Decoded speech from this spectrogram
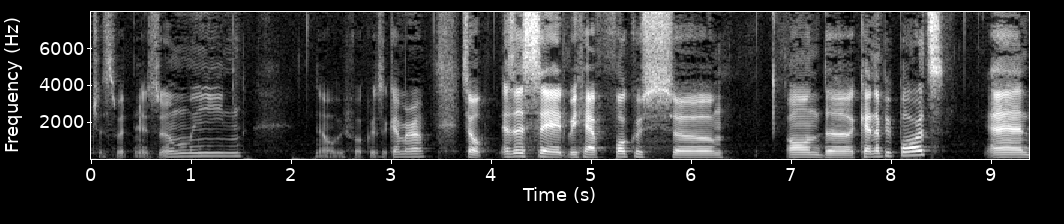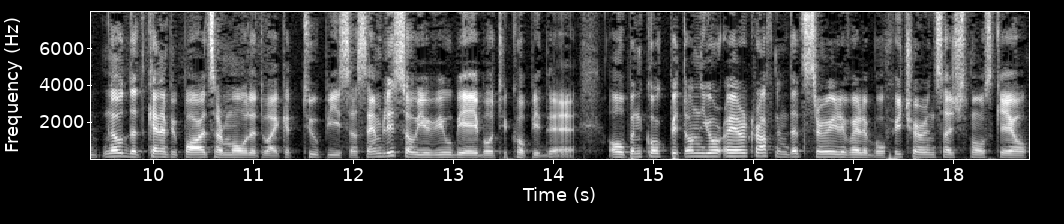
Just let me zoom in. Now we focus the camera. So, as I said, we have focus um, on the canopy parts and note that canopy parts are molded like a two-piece assembly, so you will be able to copy the open cockpit on your aircraft, and that's a really valuable feature in such small scale,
